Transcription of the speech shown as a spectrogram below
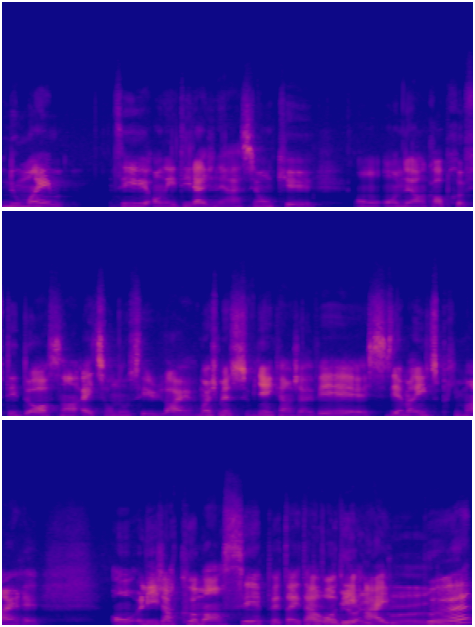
nous-mêmes, tu sais, on a été la génération que on, on a encore profité dehors sans être sur nos cellulaires. Moi, je me souviens quand j'avais euh, sixième année du primaire, on- les gens commençaient peut-être à avoir, des iPods. ouais.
